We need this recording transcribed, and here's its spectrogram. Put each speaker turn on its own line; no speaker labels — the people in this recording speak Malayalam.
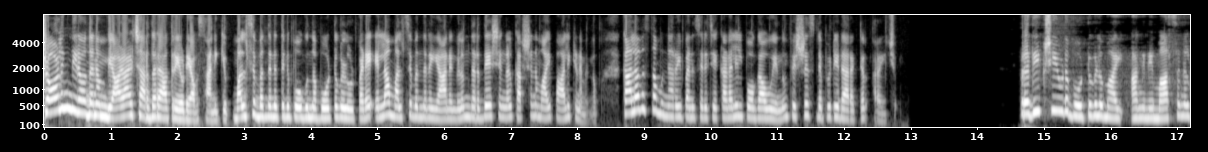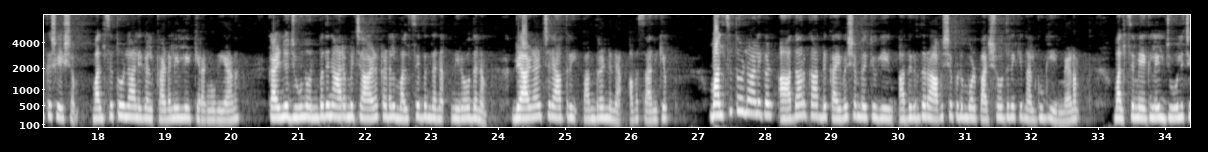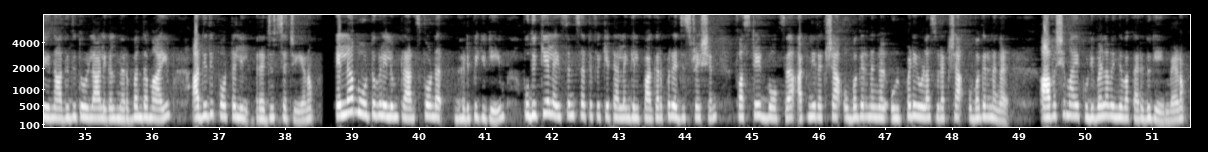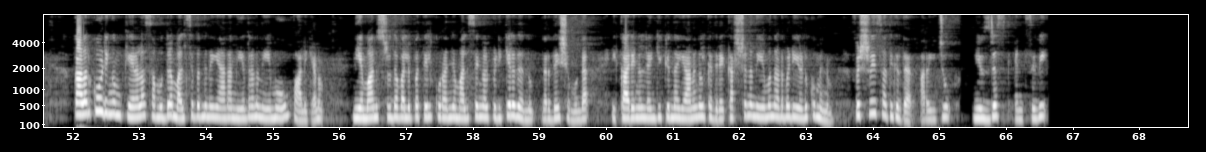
ട്രോളിംഗ് നിരോധനം വ്യാഴാഴ്ച അർദ്ധരാത്രിയോടെ അവസാനിക്കും. മത്സ്യബന്ധനത്തിന് പോകുന്ന ബോട്ടുകൾ ഉൾപ്പെടെ എല്ലാ മത്സ്യബന്ധന യാനങ്ങളും നിർദ്ദേശങ്ങൾ കർശനമായി പാലിക്കണമെന്നും കാലാവസ്ഥ മുന്നറിയിപ്പ് അനുസരിച്ച് കടലിൽ പോകാവൂ എന്നും ഫിഷറീസ് ഡെപ്യൂട്ടി ഡയറക്ടർ അറിയിച്ചു. പ്രതീക്ഷയുടെ ബോട്ടുകളുമായി അങ്ങനെ മാസങ്ങൾക്ക് ശേഷം മത്സ്യത്തൊഴിലാളികൾ കടലിലേക്ക് ഇറങ്ങുകയാണ്. കഴിഞ്ഞ ജൂൺ ഒൻപതിന് ആരംഭിച്ച ആഴക്കടൽ മത്സ്യബന്ധന നിരോധനം വ്യാഴാഴ്ച രാത്രി പന്ത്രണ്ടിന് അവസാനിക്കും. മത്സ്യത്തൊഴിലാളികൾ ആധാർ കാർഡ് കൈവശം വയ്ക്കുകയും അധികൃതർ ആവശ്യപ്പെടുമ്പോൾ പരിശോധനയ്ക്ക് നൽകുകയും വേണം. മത്സ്യമേഖലയിൽ ജോലി ചെയ്യുന്ന അതിഥി തൊഴിലാളികൾ നിർബന്ധമായും അതിഥി പോർട്ടലിൽ രജിസ്റ്റർ ചെയ്യണം. എല്ലാ ബോട്ടുകളിലും ട്രാൻസ്പോണ്ടർ ഘടിപ്പിക്കുകയും പുതുക്കിയ ലൈസൻസ് സർട്ടിഫിക്കറ്റ് അല്ലെങ്കിൽ പകർപ്പ് രജിസ്ട്രേഷൻ ഫസ്റ്റ് എയ്ഡ് ബോക്സ് അഗ്നിരക്ഷാ ഉപകരണങ്ങൾ ഉൾപ്പെടെയുള്ള സുരക്ഷാ ഉപകരണങ്ങൾ ആവശ്യമായ കുടിവെള്ളം എന്നിവ കരുതുകയും വേണം. കളർ കോഡിംഗും കേരള സമുദ്ര മത്സ്യബന്ധനയാന നിയന്ത്രണ നിയമവും പാലിക്കണം. നിയമാനുസൃത വലുപ്പത്തിൽ കുറഞ്ഞ മത്സ്യങ്ങൾ പിടിക്കരുതെന്നും നിർദ്ദേശമുണ്ട്. ഇക്കാര്യങ്ങൾ ലംഘിക്കുന്ന യാനങ്ങൾക്കെതിരെ കർശന നിയമ നടപടിയെടുക്കുമെന്നും ഫിഷറീസ് അധികൃതർ അറിയിച്ചു. News desk N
